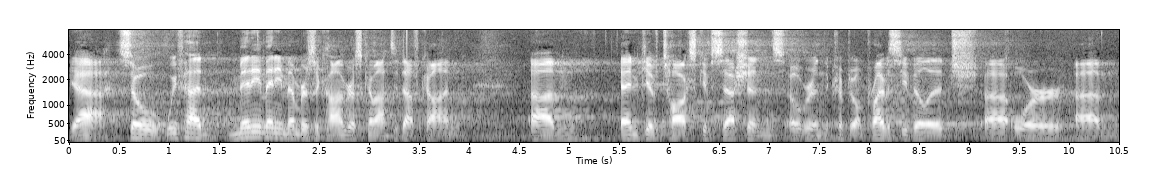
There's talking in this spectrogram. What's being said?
Yeah, so we've had many, many members of Congress come out to DEF CON um, and give talks, give sessions over in the Crypto and Privacy Village uh, or um,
